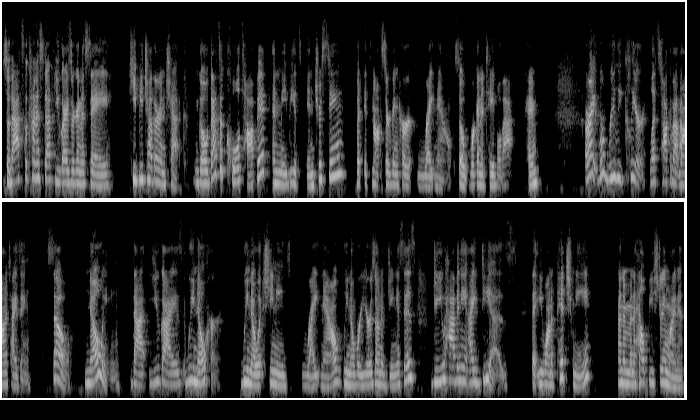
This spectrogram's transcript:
So that's the kind of stuff you guys are going to say, keep each other in check. Go, that's a cool topic and maybe it's interesting, but it's not serving her right now. So we're going to table that. Okay. All right, we're really clear. Let's talk about monetizing. So, knowing that you guys, we know her, we know what she needs right now, we know where your zone of genius is. Do you have any ideas that you want to pitch me? And I'm going to help you streamline it.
